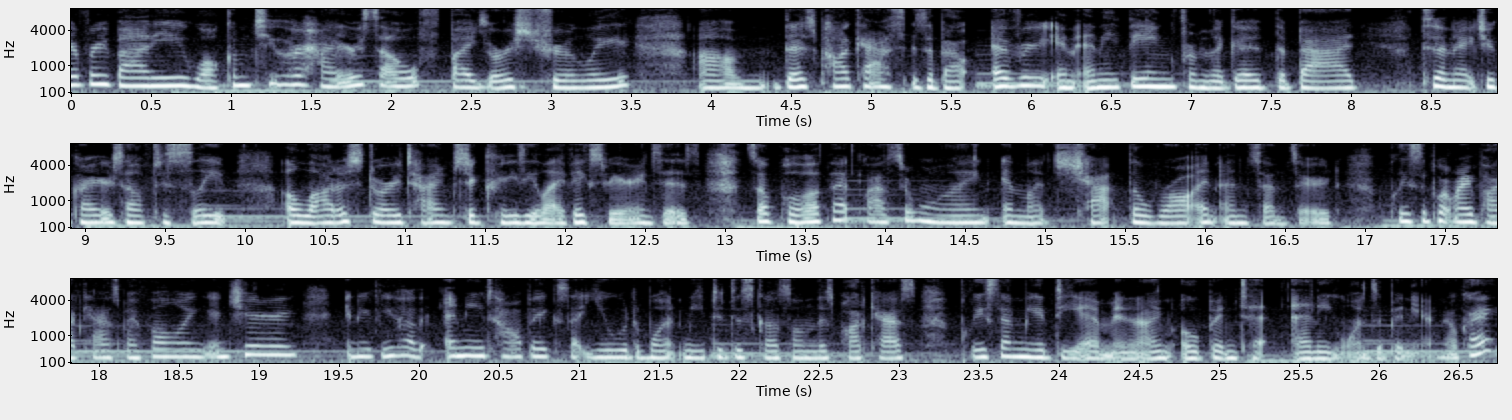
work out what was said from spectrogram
everybody, welcome to Her Higher Self by yours truly. Um, this podcast is about every and anything from the good, the bad, to the night you cry yourself to sleep. A lot of story times to crazy life experiences. So pull out that glass of wine and let's chat the raw and uncensored. Please support my podcast by following and sharing. And if you have any topics that you would want me to discuss on this podcast, please send me a DM and I'm open to anyone's opinion, okay?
